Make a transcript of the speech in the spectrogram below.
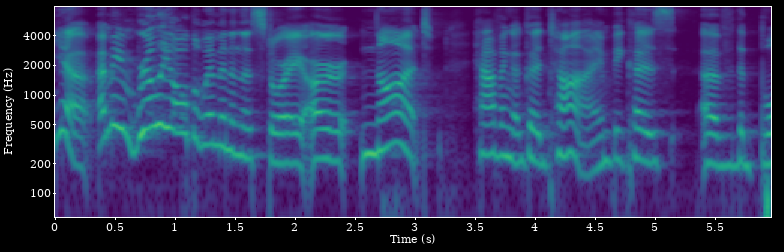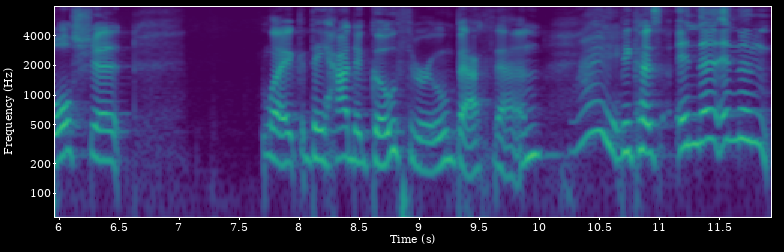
Yeah, I mean, really, all the women in this story are not having a good time because of the bullshit like they had to go through back then. Right. Because and then and then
